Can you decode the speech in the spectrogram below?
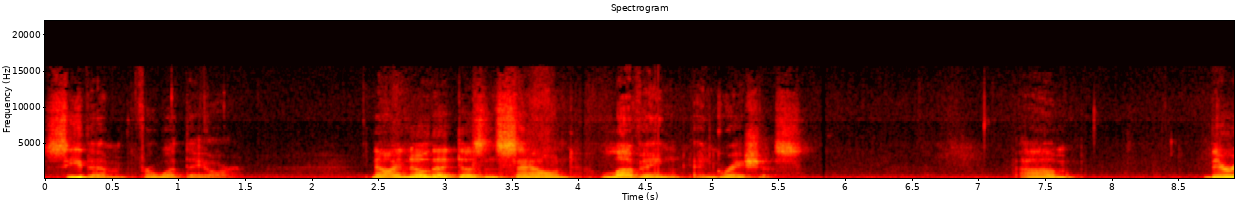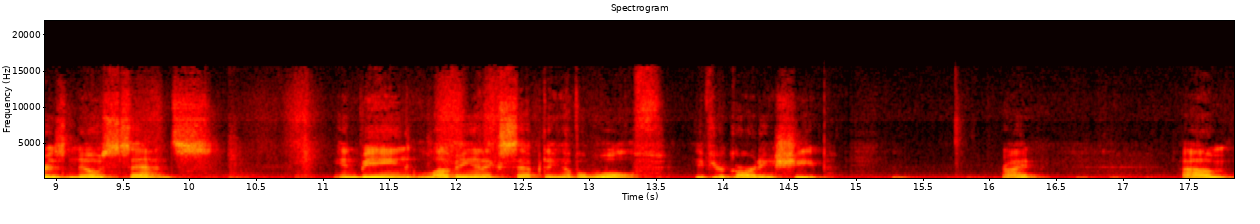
See them for what they are. Now, I know that doesn't sound loving and gracious. Um, there is no sense in being loving and accepting of a wolf if you're guarding sheep, right? Um,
